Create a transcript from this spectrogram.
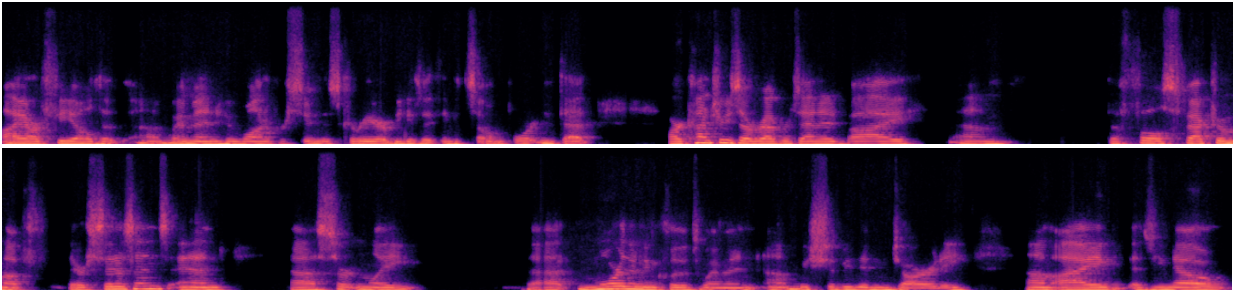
IR field, uh, women who want to pursue this career, because I think it's so important that our countries are represented by um, the full spectrum of their citizens and uh, certainly that more than includes women. Um, we should be the majority. Um, I, as you know,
